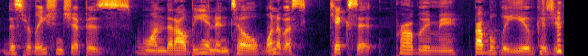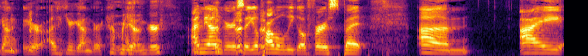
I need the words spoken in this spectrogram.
this relationship is one that I'll be in until one of us kicks it. Probably me. Probably you because you're young. You're uh, you're younger. I'm younger. I'm younger, so you'll probably go first. But um, I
